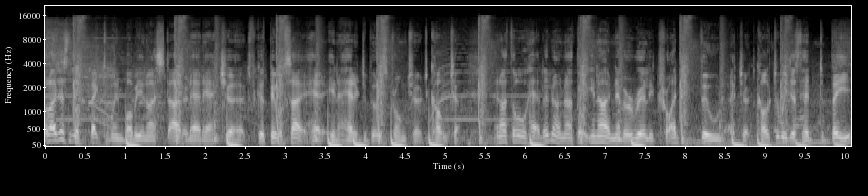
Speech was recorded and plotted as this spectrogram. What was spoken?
Well, I just look back to when Bobbie and I started at our church because people say, how, you know, how did you build a strong church culture? And I thought, well, how did I? And I thought, you know, I never really tried to build a church culture. We just had to be.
